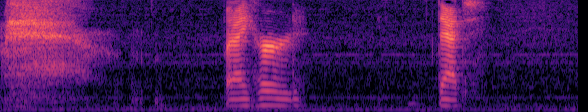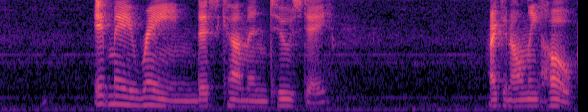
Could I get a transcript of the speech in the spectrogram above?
But I heard that it may rain this coming Tuesday. I can only hope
